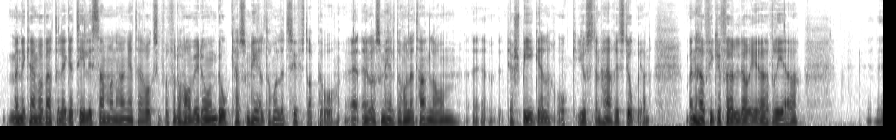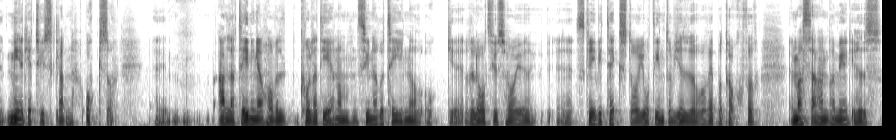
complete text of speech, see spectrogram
Men det kan vara värt att lägga till i sammanhanget här också, för då har vi då en bok här som helt och hållet syftar på, eller som helt och hållet handlar om Der Spiegel och just den här historien. Men det här fick ju följder i övriga Medietyskland också. Alla tidningar har väl kollat igenom sina rutiner och Relotius har ju skrivit texter och gjort intervjuer och reportage för en massa andra mediehus.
